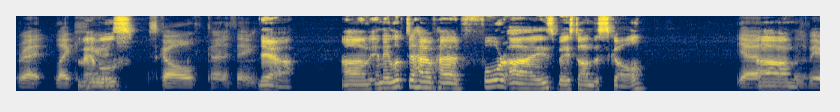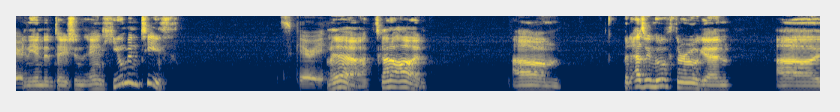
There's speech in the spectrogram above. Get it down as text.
Right. Like mammals. skull kind of thing. Yeah. Um, and they look to have had four eyes based on the skull. Yeah. Um, was weird. in the indentation and human teeth. Scary. Yeah, it's kind of odd. Um, but as we move through again, uh,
